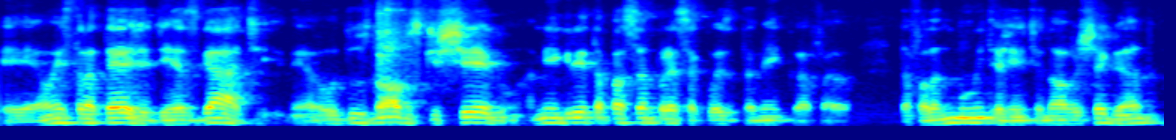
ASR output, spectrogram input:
É uma estratégia de resgate, né? ou dos novos que chegam. A minha igreja está passando por essa coisa também, que está falando, muita gente nova chegando.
